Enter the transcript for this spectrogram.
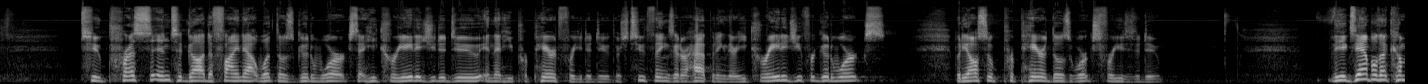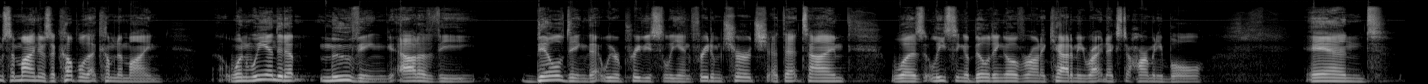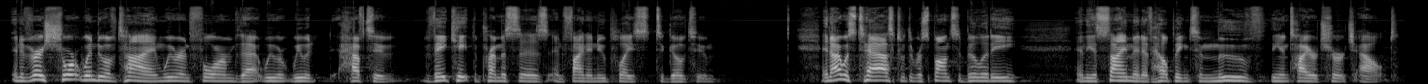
to press into God to find out what those good works that He created you to do and that He prepared for you to do. There's two things that are happening there. He created you for good works, but He also prepared those works for you to do. The example that comes to mind, there's a couple that come to mind. When we ended up moving out of the building that we were previously in. Freedom Church at that time was leasing a building over on Academy right next to Harmony Bowl. And in a very short window of time, we were informed that we, were, we would have to vacate the premises and find a new place to go to. And I was tasked with the responsibility and the assignment of helping to move the entire church out.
